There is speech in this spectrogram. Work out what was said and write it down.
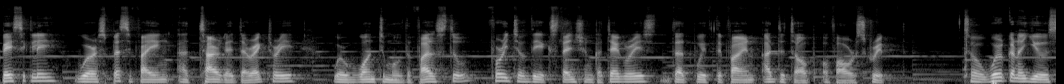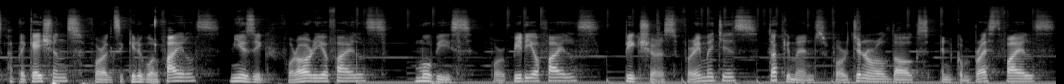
Basically, we're specifying a target directory where we want to move the files to for each of the extension categories that we've defined at the top of our script. So we're gonna use applications for executable files, music for audio files, movies for video files, pictures for images, documents for general docs and compressed files,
